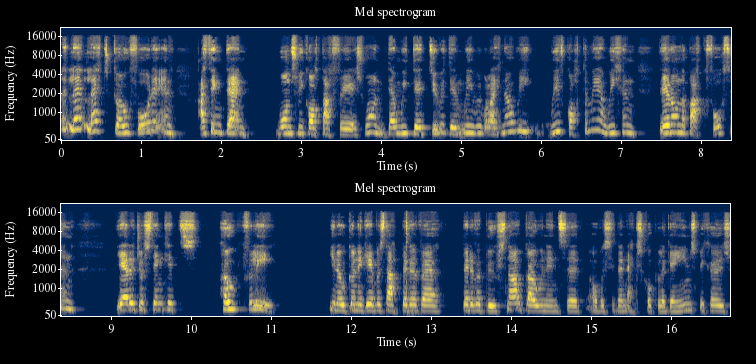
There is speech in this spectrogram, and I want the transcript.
Like, let let's go for it. And I think then once we got that first one, then we did do it, didn't we? We were like, no, we we've got them here. We can. They're on the back foot, and yeah, I just think it's hopefully, you know, going to give us that bit of a bit of a boost now going into obviously the next couple of games because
